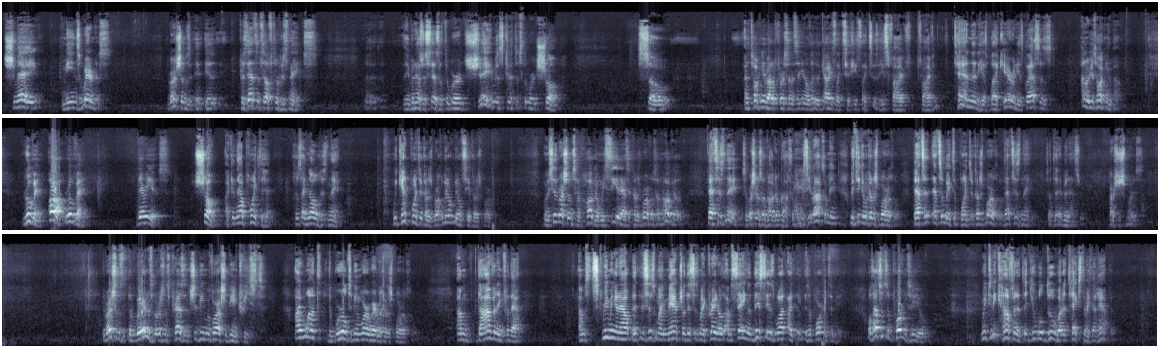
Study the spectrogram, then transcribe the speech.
Shmei means awareness. The Rosh presents himself through his names. Uh, the Ibn Ezra says that the word shame is connected to the word shom. So I'm talking about a person. And I say, you know, the, the guy's like he's like he's five five ten, and he has black hair and he has glasses. I don't know what you're talking about. Reuven, oh Reuven, there he is. Shom. I can now point to him because I know his name. We can't point to Kadosh Baruch. We don't. We don't see a Kadosh Baruch. When we see the Rosh Hashanah's Hanhaga, we see it as a Kadosh Baruch Hu's Hanhaga, that's his name. So Rosh Hashanah's Hanhaga Rachamim. We see Rachamim, we think of a Kadosh Baruch Hu. That's a, that's a way to point to Kadosh Baruch Hu. That's his name. So the Ibn Ezra, Parsha Shmos. The Rosh the awareness of Rosh Hashanah's presence should be Mavarach, should be increased. I want the world to be more aware of Kadosh Baruch Hu. I'm davening for that. I'm screaming it out that this is my mantra, this is my credo. I'm saying that this is what I, is important to me. Well, that's what's important to you. We can be confident that you will do what it takes to make that happen.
